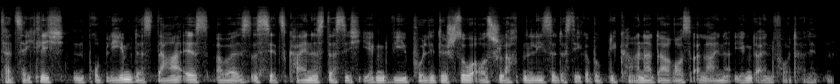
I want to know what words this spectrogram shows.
tatsächlich ein Problem, das da ist, aber es ist jetzt keines, das sich irgendwie politisch so ausschlachten ließe, dass die Republikaner daraus alleine irgendeinen Vorteil hätten.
